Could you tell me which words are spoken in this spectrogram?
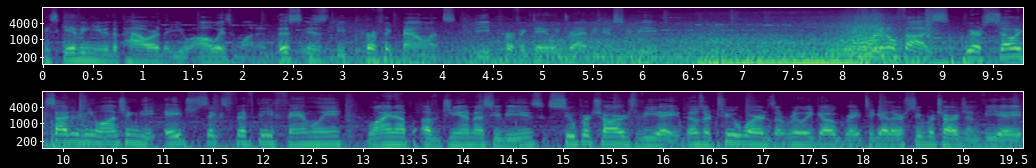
is giving you the power that you always wanted. This is the perfect balance, the perfect daily driving SUV. Final thoughts. We are so excited to be launching the H650 family lineup of GM SUVs, supercharged V8. Those are two words that really go great together, supercharged and V8.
